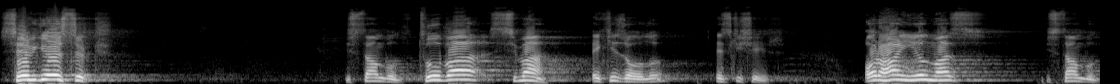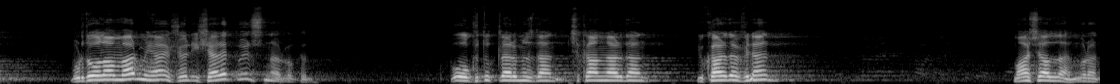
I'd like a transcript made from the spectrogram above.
Sevgi Öztürk, İstanbul. Tuğba Sima, Ekizoğlu, Eskişehir. Orhan Yılmaz, İstanbul. Burada olan var mı ya? Şöyle işaret buyursunlar bakalım. Bu okuduklarımızdan, çıkanlardan, yukarıda filan. Maşallah Murat.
